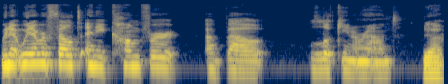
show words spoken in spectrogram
We, ne- we never felt any comfort about looking around. Yeah.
